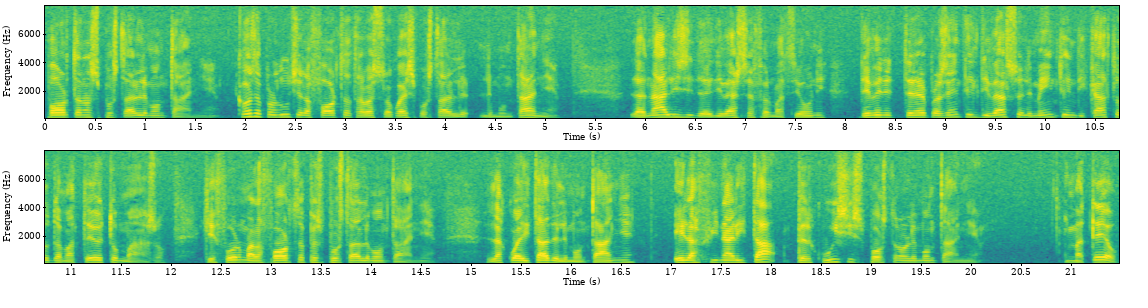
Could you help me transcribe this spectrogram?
portano a spostare le montagne. Cosa produce la forza attraverso la quale spostare le, le montagne? L'analisi delle diverse affermazioni deve tenere presente il diverso elemento indicato da Matteo e Tommaso, che forma la forza per spostare le montagne, la qualità delle montagne e la finalità per cui si spostano le montagne. In Matteo,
